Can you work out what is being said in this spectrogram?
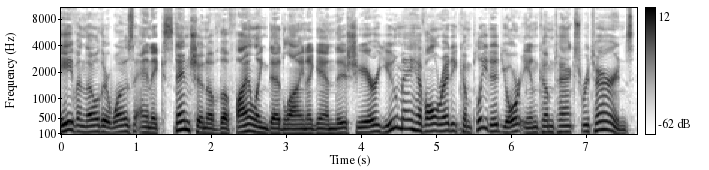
Even though there was an extension of the filing deadline again this year, you may have already completed your income tax returns.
